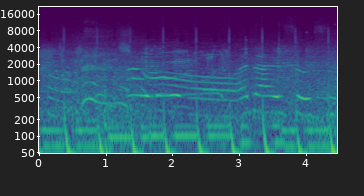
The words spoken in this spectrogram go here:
Together in our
